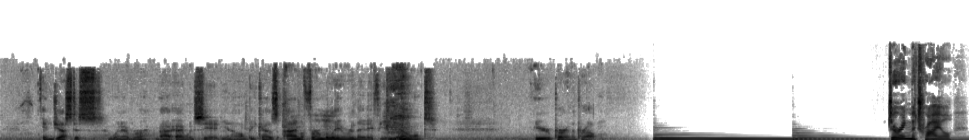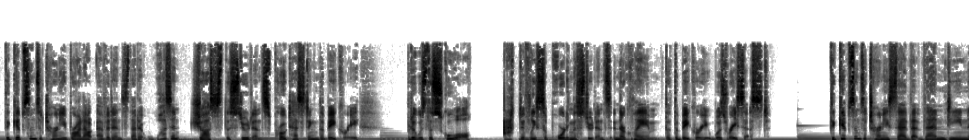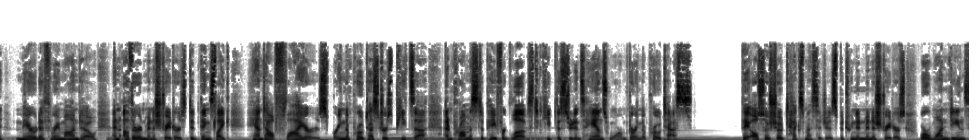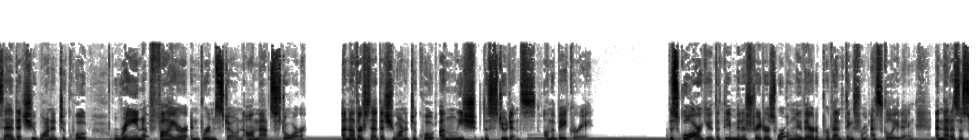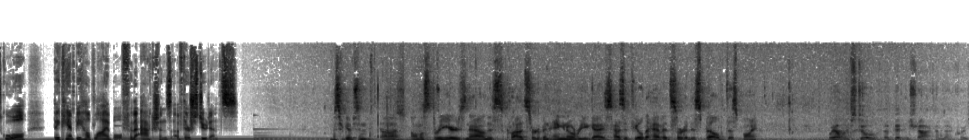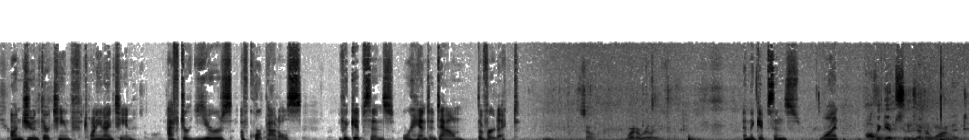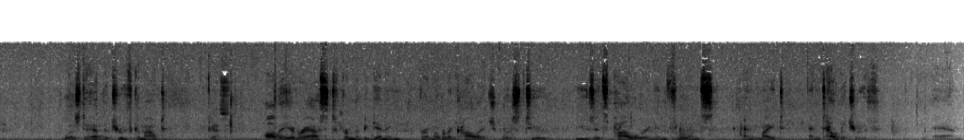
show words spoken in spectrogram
injustice whenever I, I, would see it, you know, because I'm a firm believer that if you don't, you're part of the problem. During the trial, the Gibsons' attorney brought out evidence that it wasn't just the students protesting the bakery, but it was the school actively supporting the students in their claim that the bakery was racist. The Gibsons attorney said that then Dean Meredith Raimondo and other administrators did things like hand out flyers, bring the protesters pizza, and promise to pay for gloves to keep the students' hands warm during the protests. They also showed text messages between administrators where one dean said that she wanted to, quote, rain fire and brimstone on that store. Another said that she wanted to, quote, unleash the students on the bakery. The school argued that the administrators were only there to prevent things from escalating, and that as a school, they can't be held liable for the actions of their students. Mr. Gibson, uh, almost three years now, this cloud's sort of been hanging over you guys. How's it feel to have it sort of dispelled at this point? Well, I'm still a bit in shock. I'm not quite sure. On June 13th, 2019, after years of court battles, the Gibsons were handed down the verdict. So, what a relief and the Gibsons won. All the Gibsons ever wanted was to have the truth come out. Yes. All they ever asked from the beginning from Oberlin College was to use its power and influence and might and tell the truth. And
